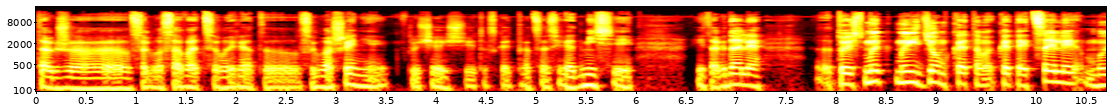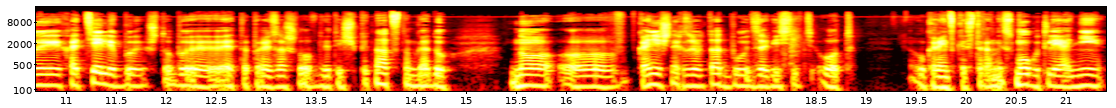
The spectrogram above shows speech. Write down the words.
также согласовать целый ряд э, соглашений, включающие, так сказать, процесс реадмиссии и так далее. То есть мы, мы идем к, этому, к этой цели, мы хотели бы, чтобы это произошло в 2015 году, но э, конечный результат будет зависеть от украинской стороны. Смогут ли они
